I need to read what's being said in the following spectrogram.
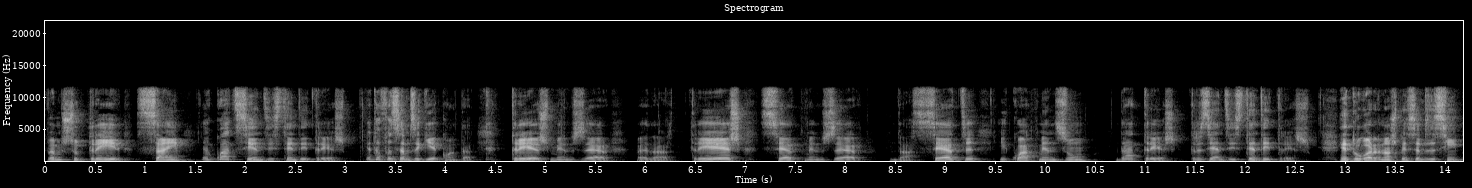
Vamos subtrair 100 a 473. Então façamos aqui a conta. 3 menos 0 vai dar 3, 7 menos 0 dá 7 e 4 menos 1 dá 3. 373. Então agora nós pensamos assim,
